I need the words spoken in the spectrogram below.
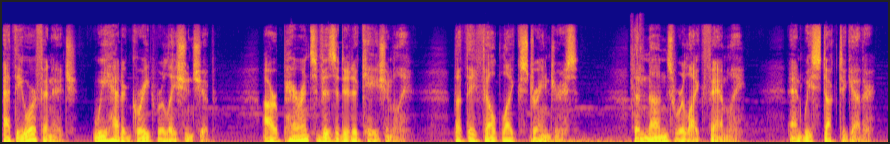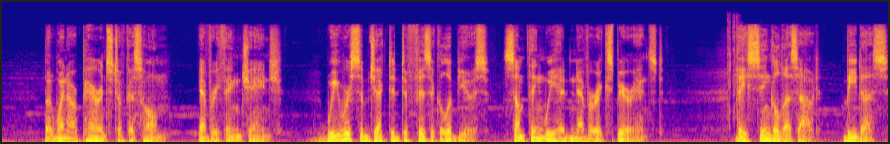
At the orphanage, we had a great relationship. Our parents visited occasionally, but they felt like strangers. The nuns were like family, and we stuck together. But when our parents took us home, everything changed. We were subjected to physical abuse, something we had never experienced. They singled us out, beat us,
